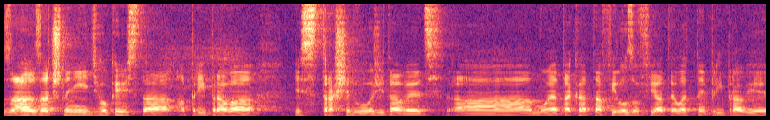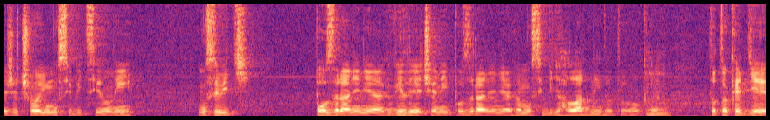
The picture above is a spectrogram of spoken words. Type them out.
za, začleniť hokejista a príprava je strašne dôležitá vec a moja taká tá filozofia tej letnej prípravy je, že človek musí byť silný, musí byť po zraneniach, vyliečený po zraneniach a musí byť hladný do toho hokeja. Toto keď je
